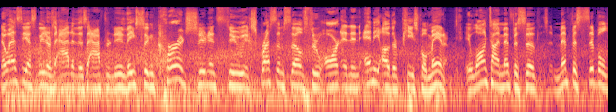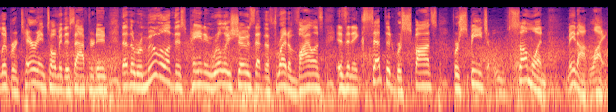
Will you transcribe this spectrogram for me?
Now, SCS leaders added this afternoon, they encourage students to express themselves through art and in any other peaceful manner. A longtime Memphis, Memphis civil libertarian told me this afternoon that the removal of this painting really shows that the threat of violence is an accepted response for speech someone may not like.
